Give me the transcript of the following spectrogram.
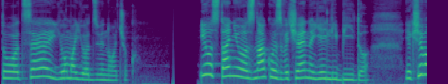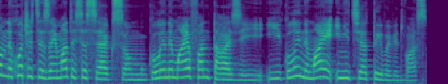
то це йо-майо дзвіночок. І останньою ознакою, звичайно, є лібідо. Якщо вам не хочеться займатися сексом, коли немає фантазії і коли немає ініціативи від вас.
